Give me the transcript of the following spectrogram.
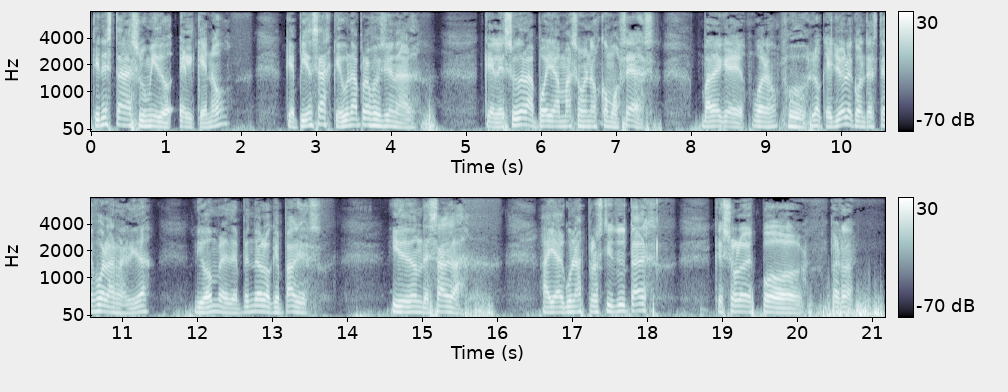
Tienes tan asumido el que no, que piensas que una profesional que le suda la polla más o menos como seas, vale que, bueno, lo que yo le contesté fue la realidad. Digo, hombre, depende de lo que pagues y de dónde salga. Hay algunas prostitutas que solo es por, perdón,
